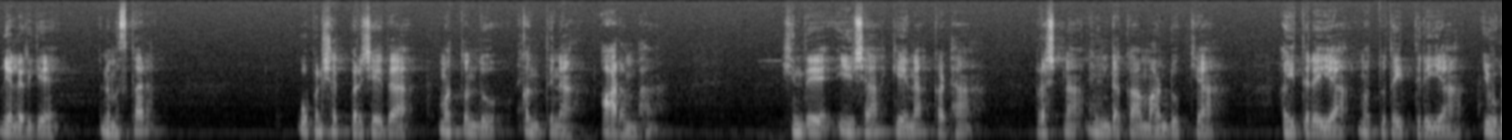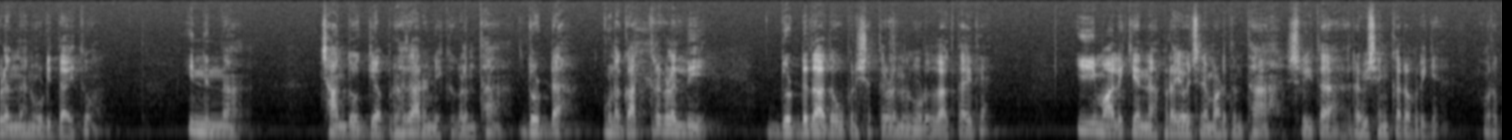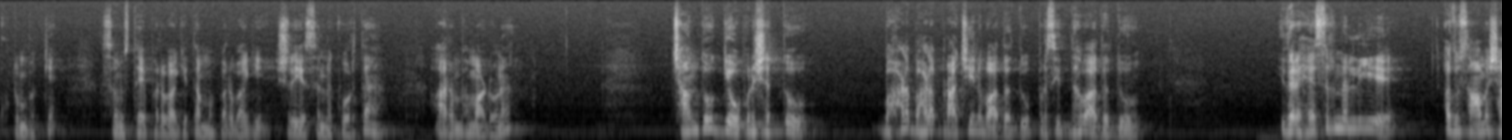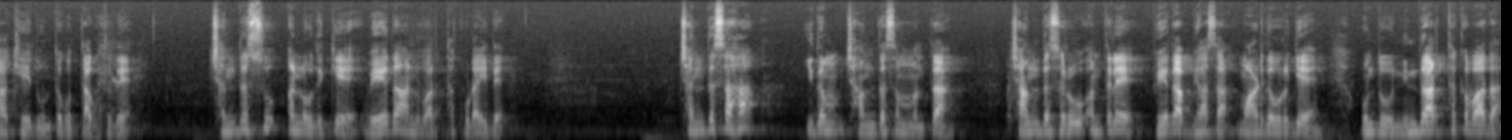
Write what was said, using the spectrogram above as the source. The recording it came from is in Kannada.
ಎಲ್ಲರಿಗೆ ನಮಸ್ಕಾರ. ಉಪನಿಷತ್ ಪರಿಚಯದ ಮತ್ತೊಂದು ಕಂತಿನ ಆರಂಭ. ಹಿಂದೆ ಈಶಾ, ಕೇನ, ಕಠ, ಪ್ರಶ್ನ, ಮುಂಡಕ, ಮಾಂಡುಕ್ಯ, ಐತರೇಯ ಮತ್ತು ತೈತ್ತಿರೀಯ ಇವುಗಳನ್ನು ನೋಡಿದ್ದಾಯಿತು. ಇನ್ನಿನ್ನ ಛಾಂದೋಗ್ಯ ಬೃಹದಾರಣ್ಯಕಗಳಂಥ ದೊಡ್ಡ ಗುಣಗಾತ್ರಗಳಲ್ಲಿ ದೊಡ್ಡದಾದ ಉಪನಿಷತ್ತುಗಳನ್ನು ನೋಡೋದಾಗ್ತಾ ಇದೆ. ಈ ಮಾಲಿಕೆಯನ್ನು ಪ್ರಯೋಜನೆ ಮಾಡಿದಂಥ ಶ್ರೀತಾ ರವಿಶಂಕರ್ ಅವರಿಗೆ ಅವರ ಕುಟುಂಬಕ್ಕೆ ಸಂಸ್ಥೆಯ ಪರವಾಗಿ, ತಮ್ಮ ಪರವಾಗಿ ಶ್ರೇಯಸ್ಸನ್ನು ಕೋರ್ತಾ ಆರಂಭ ಮಾಡೋಣ. ಛಾಂದೋಗ್ಯ ಉಪನಿಷತ್ತು ಬಹಳ ಬಹಳ ಪ್ರಾಚೀನವಾದದ್ದು, ಪ್ರಸಿದ್ಧವಾದದ್ದು. ಇದರ ಹೆಸರಿನಲ್ಲಿಯೇ ಅದು ಸಾಮಶಾಖೆ ಇದು ಅಂತ ಗೊತ್ತಾಗುತ್ತದೆ. ಛಂದಸ್ಸು ಅನ್ನೋದಕ್ಕೆ ವೇದ ಅನ್ನುವ ಅರ್ಥ ಕೂಡ ಇದೆ. ಛಂದಸಃ ಇದಂ ಛಾಂದಸಂ ಅಂತ ಛಾಂದಸರು ಅಂತಲೇ ವೇದಾಭ್ಯಾಸ ಮಾಡಿದವರಿಗೆ ಒಂದು ನಿಂದಾರ್ಥಕವಾದ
